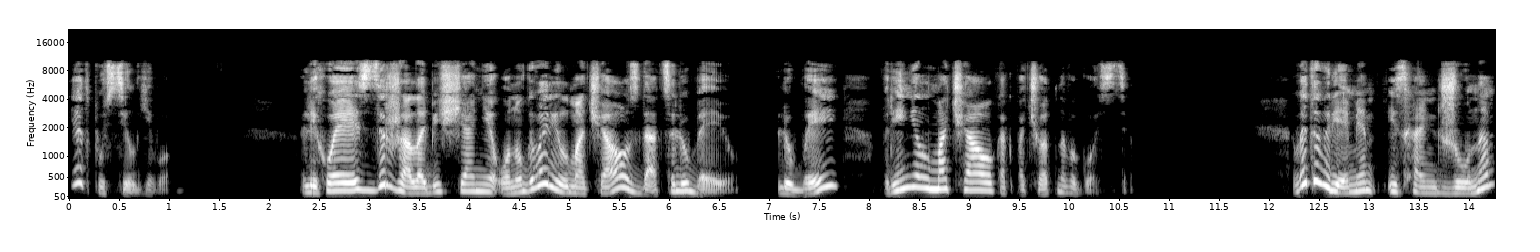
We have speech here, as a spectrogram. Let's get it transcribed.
и отпустил его. Лихуэй сдержал обещание, он уговорил Мачао сдаться Любею. Любей принял Мачао как почетного гостя. В это время из Ханьчжуна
